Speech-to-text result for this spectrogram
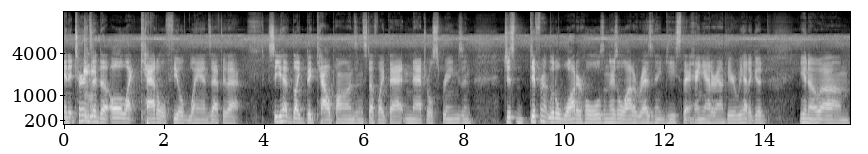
and it turns Mhm. into all like cattle field lands after that. So you have like big cow ponds and stuff like that and natural springs and just different little water holes and there's a lot of resident geese that hang out around here. We had a good you know, um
